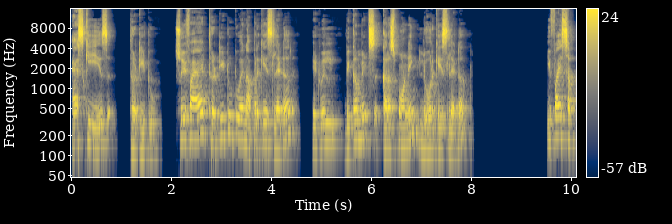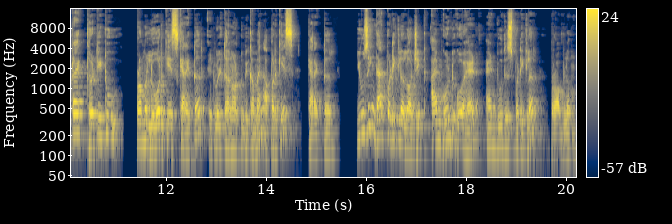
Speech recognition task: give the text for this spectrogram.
ASCII is 32. So if I add 32 to an uppercase letter it will become its corresponding lowercase letter. If I subtract 32 from a lowercase character it will turn out to become an uppercase character. Using that particular logic, I'm going to go ahead and do this particular problem.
